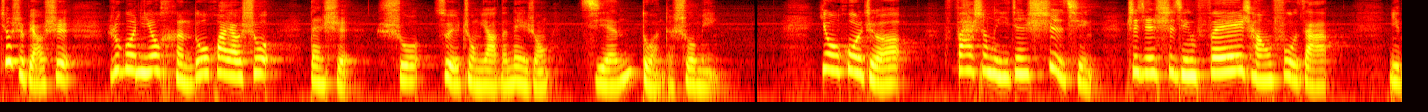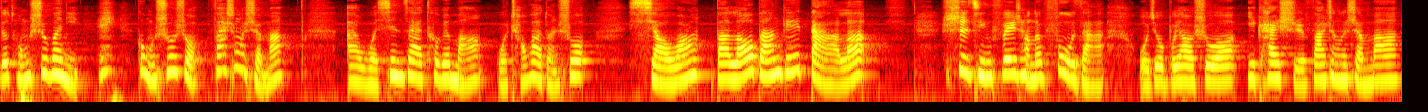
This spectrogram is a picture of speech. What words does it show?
就是表示如果你有很多话要说，但是说最重要的内容，简短的说明。又或者发生了一件事情，这件事情非常复杂，你的同事问你：“哎，跟我们说说发生了什么？”啊，我现在特别忙，我长话短说。小王把老板给打了，事情非常的复杂，我就不要说一开始发生了什么，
